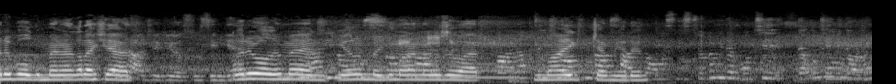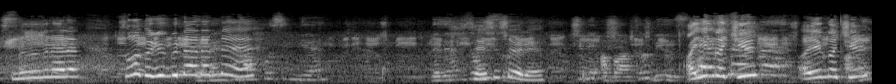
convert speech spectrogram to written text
Grip oldum ben arkadaşlar. Grip oldum ben. Yarın da cuma namazı var. Cuma'ya gideceğim yarın. Bugün günlerden. Sonra bugün günlerden ne? Sesi söyle. Ayın kaçı? Ayın kaçı?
